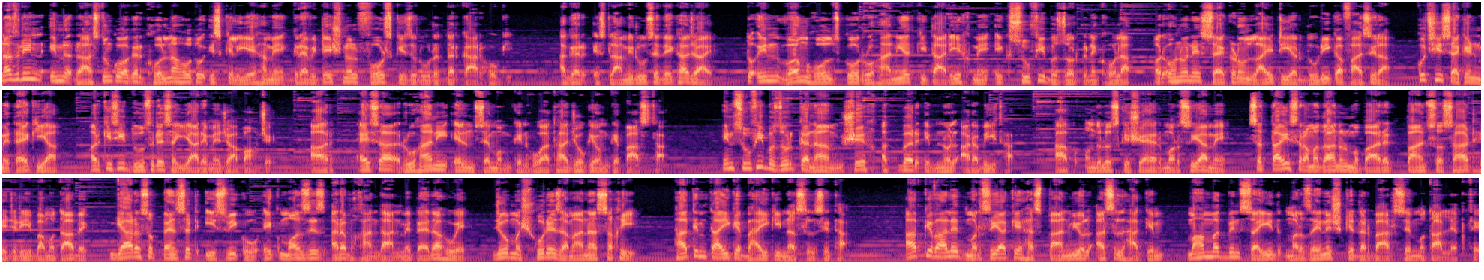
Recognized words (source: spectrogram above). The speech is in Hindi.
नाजरीन, इन रास्तों को अगर खोलना हो तो इसके लिए हमें ग्रेविटेशनल फोर्स की ज़रूरत दरकार होगी। अगर इस्लामी रूह से देखा जाए तो इन वर्म होल्स को रूहानियत की तारीख में एक सूफी बुज़ुर्ग ने खोला और उन्होंने सैकड़ों लाइट ईयर दूरी का फासिला कुछ ही सेकंड में तय किया और किसी दूसरे सैयारे में जा पहुँचे। और ऐसा रूहानी इल्म से मुमकिन हुआ था जो कि उनके पास था। इन सूफी बुज़ुर्ग का नाम शेख अकबर इब्नुल अरबी था। आप उंदलुस के शहर मरसिया में 27 रमदान मुबारक 560 हिजरी मुताबिक ग्यारह ईस्वी को एक मोजिज अरब खानदान में पैदा हुए, जो मशहूर जमाना सखी हातिम ताई के भाई की नस्ल से था। आपके वालिद मरसिया के हस्पानवी असल हाकिम मोहम्मद बिन सईद मरजेनिश के दरबार से मुतालिक थे।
